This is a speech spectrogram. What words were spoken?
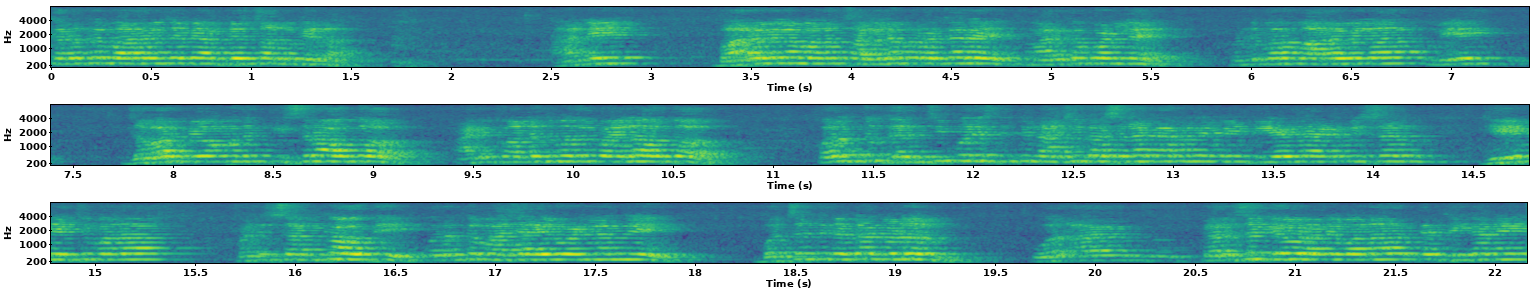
खरं तर बारावीचा मी अभ्यास चालू केला. आणि बारावीला मला चांगल्या प्रकारे मार्क पडले. म्हणजे मला बारावीला मी जवाहरमध्ये तिसरा होतो आणि कॉलेजमध्ये पहिला होतो. परंतु घरची परिस्थिती नाजूक असल्या कारणाने मी डी एडला ऍडमिशन घेईन याची मला म्हणजे शंका होती. परंतु माझ्या आई वडिलांनी बचत गटाकडून कर्ज घेऊन आणि मला त्या ठिकाणी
